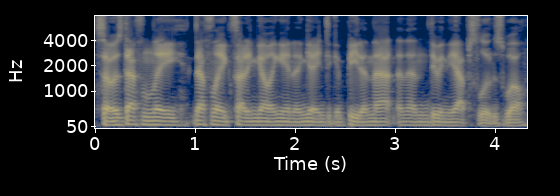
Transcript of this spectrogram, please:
So it's definitely definitely exciting going in and getting to compete in that, and then doing the absolute as well.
